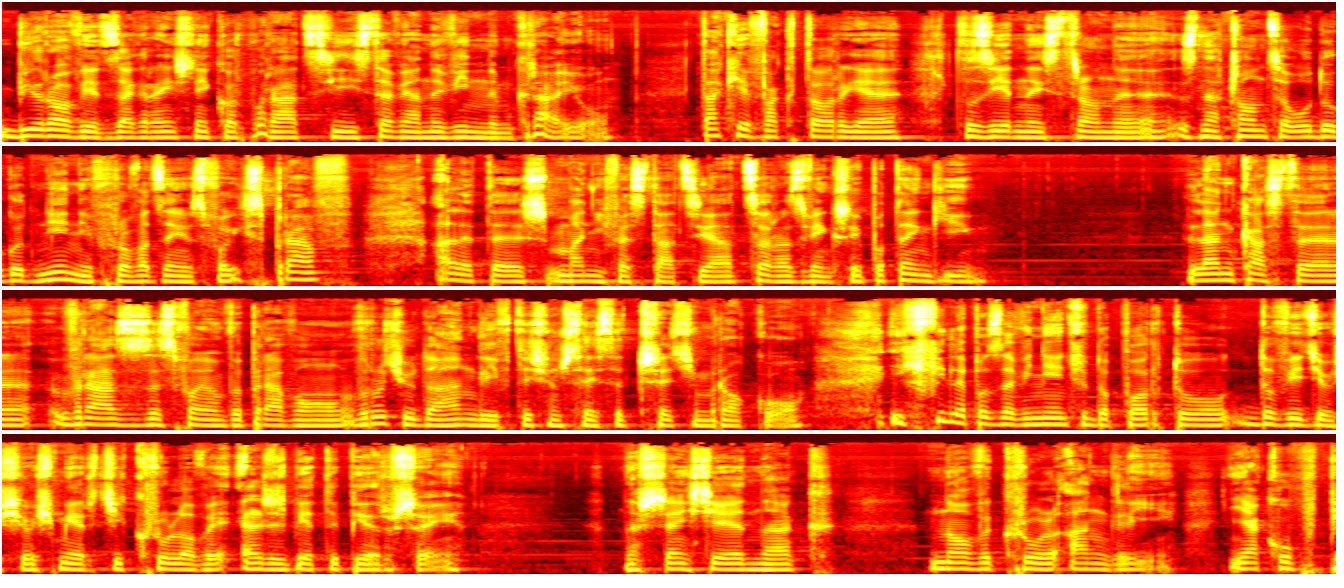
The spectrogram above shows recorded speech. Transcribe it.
biurowiec zagranicznej korporacji stawiany w innym kraju. Takie faktorie to z jednej strony znaczące udogodnienie w prowadzeniu swoich spraw, ale też manifestacja coraz większej potęgi. Lancaster wraz ze swoją wyprawą wrócił do Anglii w 1603 roku i chwilę po zawinięciu do portu dowiedział się o śmierci królowej Elżbiety I. Na szczęście jednak nowy król Anglii, Jakub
